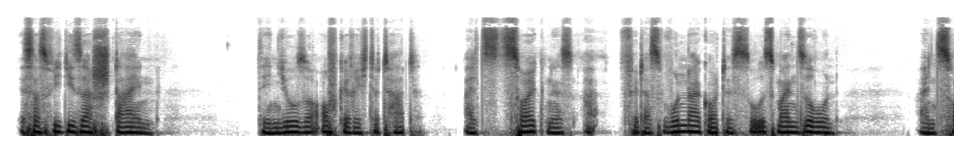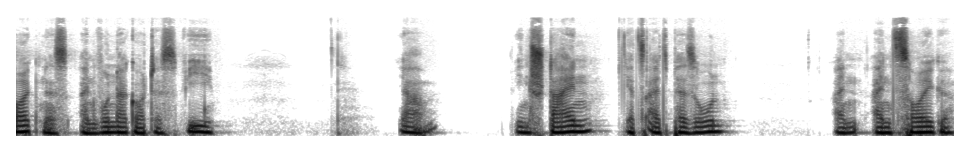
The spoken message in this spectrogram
ist das wie dieser Stein, den Josua aufgerichtet hat, als Zeugnis für das Wunder Gottes. So ist mein Sohn ein Zeugnis, ein Wunder Gottes, wie, ja, wie ein Stein jetzt als Person, ein, ein Zeuge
